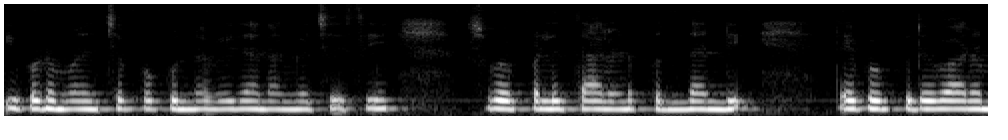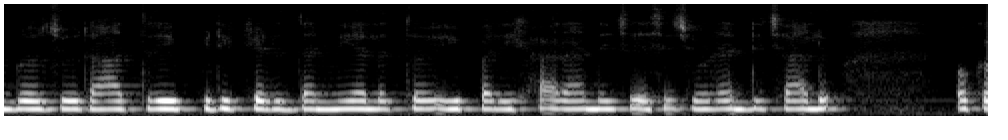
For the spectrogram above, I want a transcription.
ఇప్పుడు మనం చెప్పుకున్న విధానంగా చేసి శుభ ఫలితాలను పొందండి. రేపు బుధవారం రోజు రాత్రి పిడికెడు ధన్యాలతో ఈ పరిహారాన్ని చేసి చూడండి చాలు. ఒక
